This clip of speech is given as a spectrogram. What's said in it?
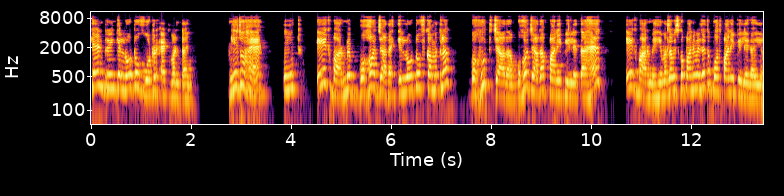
Can drink a lot of water at one time ये जो है, ऊँट एक बार में बहुत ज़्यादा ए लोट ऑफ़ का मतलब बहुत ज़्यादा बहुत ज़्यादा पानी पी लेता है, एक बार में ही। मतलब इसको पानी मिल जाए तो बहुत पानी पी लेगा ये।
